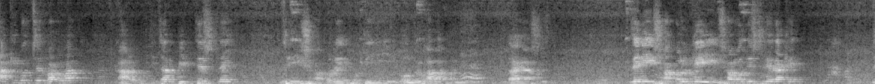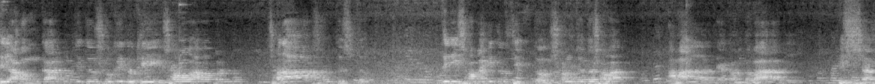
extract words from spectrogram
আর কি বলছেন ভগবান? কার প্রতি যার বিদ্বেষ নেই? যে সকলের প্রতি বন্ধু ভাবাপন্ন দয়াশীল যিনি সকলকেই সমদৃষ্টিতে দেখেন, যিনি অহংকার বর্জিত, সুখী দুঃখী সমভাবাপন্ন, সদা সন্তুষ্ট, যিনি সমাহিত চিত্ত সংযত স্বভাব আমার একান্ত বিশ্বাস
